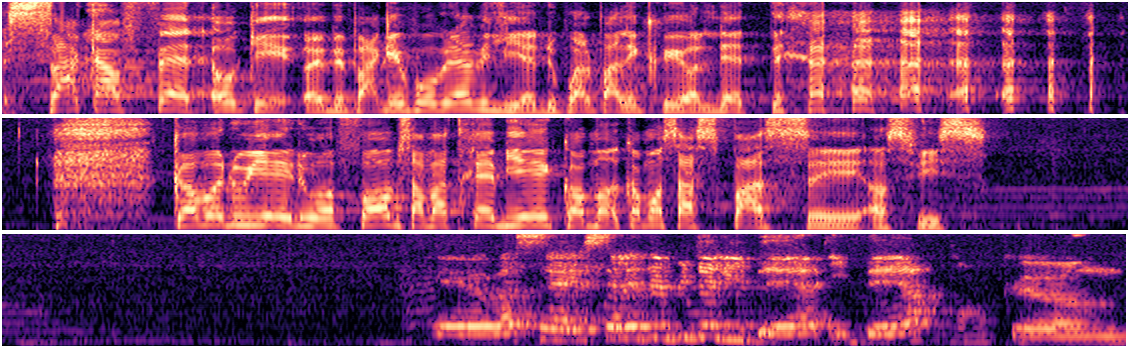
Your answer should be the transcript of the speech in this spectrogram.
Ça qu'a fait. Ok, mais pas de problème, il y a. Nous parlons pas les créoles net. comment nous y est, nous en forme Ça va très bien. Comment, comment ça se passe euh, en Suisse? Euh, bah, c'est le début de l'hiver, donc euh,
